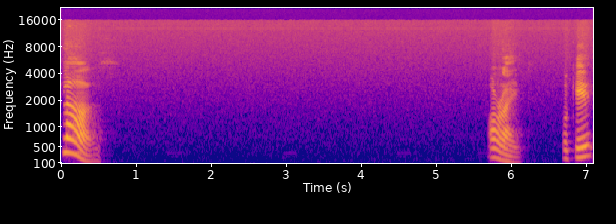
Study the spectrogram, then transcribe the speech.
flowers. All right, okay.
